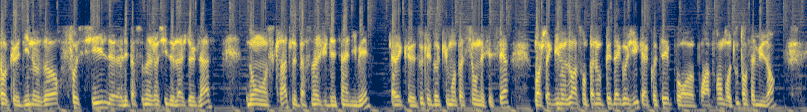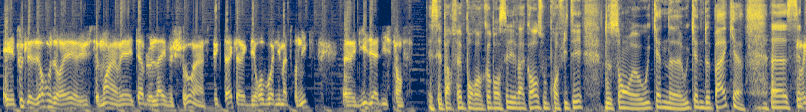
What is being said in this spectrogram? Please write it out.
Donc euh, dinosaures, fossiles, euh, les personnages aussi de l'âge de glace, dont Scrat, le personnage du dessin animé avec toutes les documentations nécessaires. Bon, chaque dinosaure a son panneau pédagogique à côté pour, pour apprendre tout en s'amusant. Et toutes les heures, vous aurez justement un véritable live show, un spectacle avec des robots animatroniques euh, guidés à distance. Et c'est parfait pour euh, commencer les vacances ou profiter de son euh, week-end euh, week-end de Pâques. Euh, c'est Oui.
